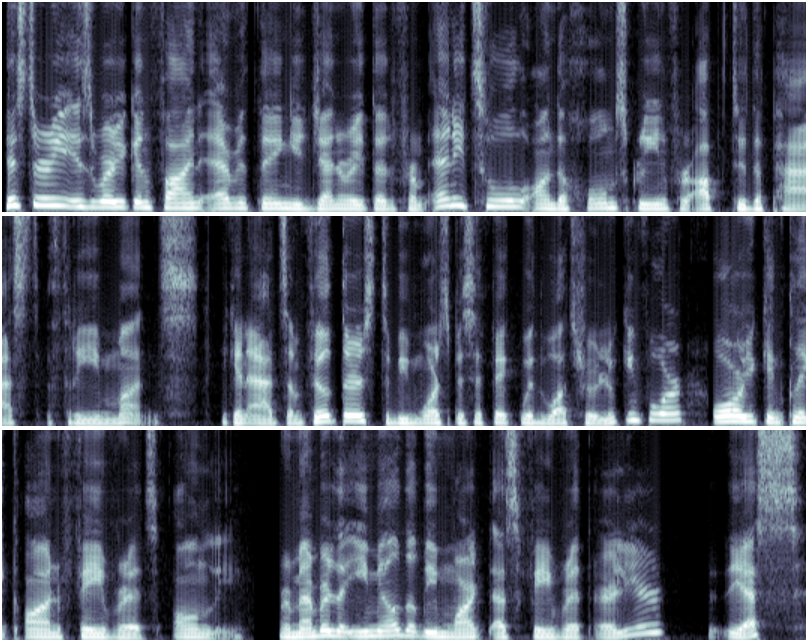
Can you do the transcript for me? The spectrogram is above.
History is where you can find everything you generated from any tool on the home screen for up to the past three months. You can add some filters to be more specific with what you're looking for, or you can click on favorites only. Remember the email that we marked as favorite earlier? Yes,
